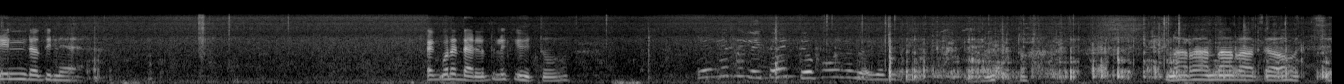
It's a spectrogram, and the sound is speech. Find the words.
তিনটা দিলে। একবারে ডাইলে দিলে কি হইতো? নাড়া নাড়া দেওয়া হচ্ছে।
